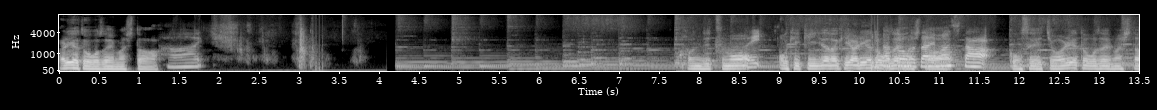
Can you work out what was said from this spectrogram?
ありがとうございました。はーい。本日もはい。お聞きいただきありがとうございましありがとうございまた。した。ご清聴ありがとうございましありた。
